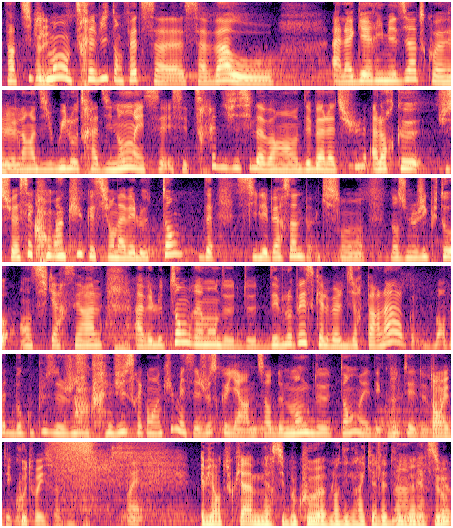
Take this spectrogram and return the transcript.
enfin, typiquement, ah très vite, en fait, ça, ça va au à la guerre immédiate. Quoi. L'un a dit oui, l'autre a dit non, et c'est très difficile d'avoir un débat là-dessus. Alors que je suis assez convaincue que si on avait le temps, de, si les personnes qui sont dans une logique plutôt anticarcérale avaient le temps vraiment de, développer ce qu'elles veulent dire par là, en fait, beaucoup plus de gens prévus seraient convaincus, mais c'est juste qu'il y a une sorte de manque de temps et d'écoute. et de temps et d'écoute, oui. Ouais. Eh bien, en tout cas, merci beaucoup, euh, Blandine Raquel, d'être venue ben, avec nous.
